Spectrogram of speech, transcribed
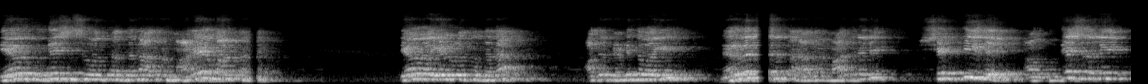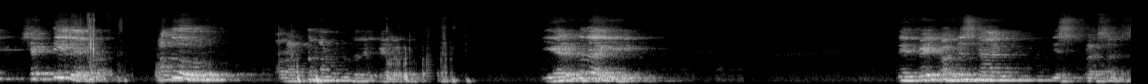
ದೇವರು ಉದ್ದೇಶಿಸುವಂತದ್ದನ್ನ ಅದನ್ನು ಮಾಡೇ ಮಾಡ್ತಾನೆ. ದೇವರ ಹೇಳುವಂತದ್ದನ್ನ ಅದನ್ನು ಖಂಡಿತವಾಗಿ ನೆರವೇರಿಸುತ್ತಾನೆ ಅದರ ಮಾತಿನಲ್ಲಿ ಶಕ್ತಿ ಇದೆ. ಆ ಉದ್ದೇಶದಲ್ಲಿ ಶಕ್ತಿ ಇದೆ. ಅದು ಅರ್ಥ ಮಾಡ್ಕೊಳ್ತಾರೆ ಕೆಲವರು ಎರಡನೇದಾಗಿ they fail to understand his presence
